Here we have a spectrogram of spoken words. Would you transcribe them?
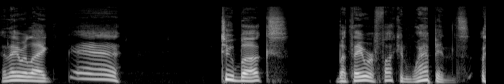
And they were like, eh, two bucks, but they were fucking weapons.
